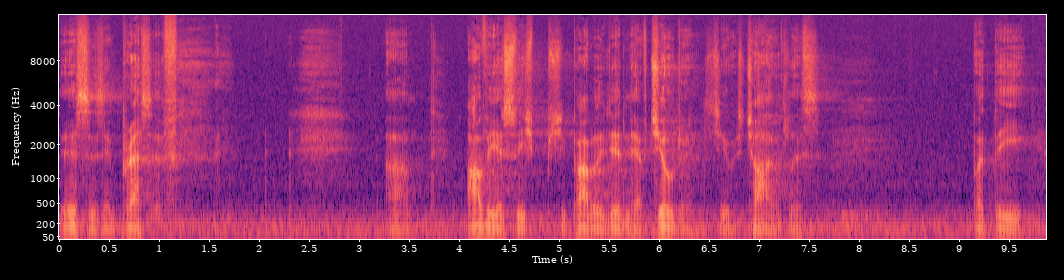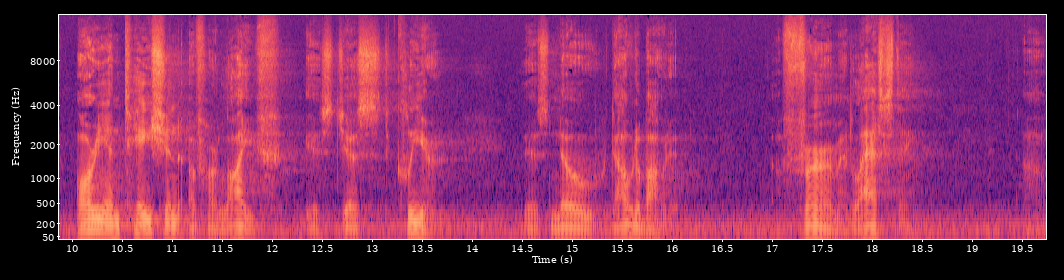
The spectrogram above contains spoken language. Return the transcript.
This is impressive. um, obviously, she probably didn't have children, she was childless. But the orientation of her life is just clear. There's no doubt about it. Firm and lasting. Um,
